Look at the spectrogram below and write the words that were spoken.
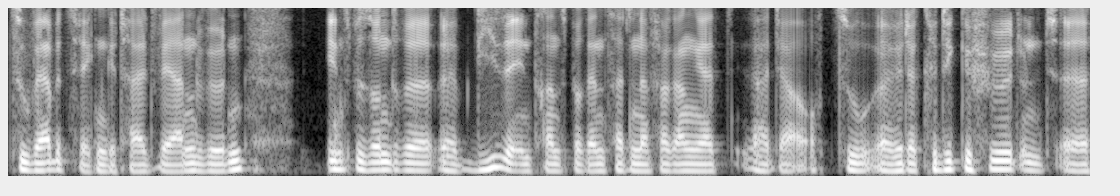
zu Werbezwecken geteilt werden würden. Insbesondere äh, diese Intransparenz hat in der Vergangenheit hat ja auch zu erhöhter Kritik geführt und äh,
